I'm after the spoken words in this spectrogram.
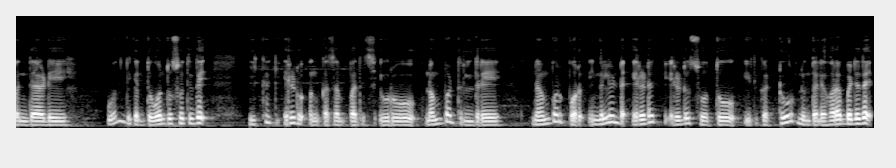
ಪಂದ್ಯಾಡಿ ಒಂದು ಗೆದ್ದು ಒಂದು ಸೋತಿದೆ. ಹೀಗಾಗಿ ಎರಡು ಅಂಕ ಸಂಪಾದಿಸಿ ಇವರು ನಂಬರ್ ತ್ರೀಲಿದ್ರೆ ನಂಬರ್ ಫೋರ್ ಇಂಗ್ಲೆಂಡ್ ಎರಡಕ್ಕೆ ಎರಡು ಸೋತು ಇದೀಗ ಟೂರ್ನಿಂದಲೇ ಹೊರಬಿದ್ದಿದೆ.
